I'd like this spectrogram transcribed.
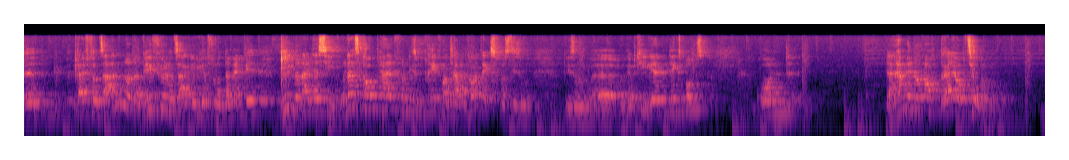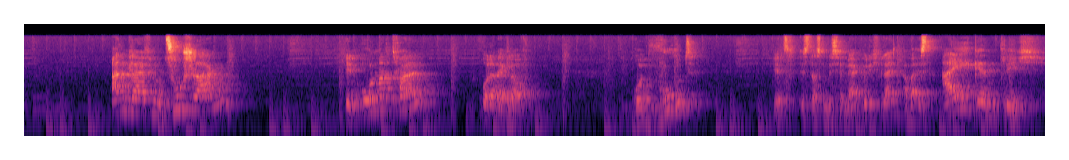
äh, greift uns an oder wir fühlen uns angegriffen und dann werden wir wütend und aggressiv. Und das kommt halt von diesem präfrontalen Kortex, aus diesem, diesem äh, Reptilien-Dingsbums. Und dann haben wir nur noch drei Optionen. Angreifen und zuschlagen, in Ohnmacht fallen oder weglaufen. Und Wut, jetzt ist das ein bisschen merkwürdig vielleicht, aber ist eigentlich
